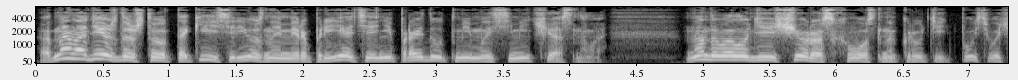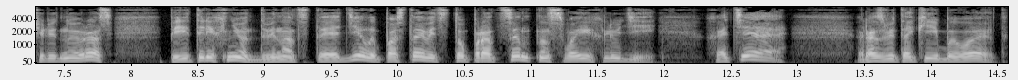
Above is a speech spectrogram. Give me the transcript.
Одна надежда, что такие серьезные мероприятия не пройдут мимо семичастного. Надо Володе еще раз хвост накрутить, пусть в очередной раз перетряхнет двенадцатый отдел и поставит стопроцентно своих людей. Хотя, разве такие бывают?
